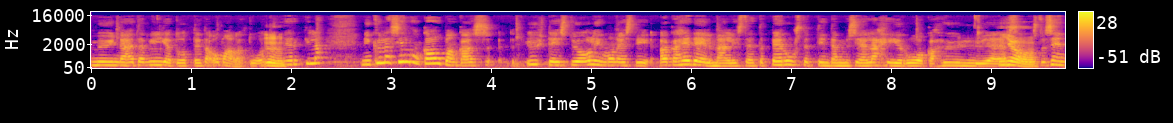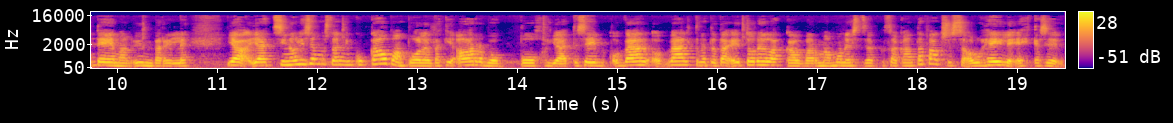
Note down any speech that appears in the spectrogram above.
myin näitä viljatuotteita omalla tuotemerkillä, mm. niin kyllä silloin kaupan kanssa yhteistyö oli monesti aika hedelmällistä, että perustettiin tämmöisiä lähiruokahyllyjä ja Joo. semmoista sen teeman ympärille. Ja, ja että siinä oli semmoista niin kuin kaupan puoleltakin arvopohjaa, että se ei välttämättä tai ei todellakaan varmaan monessakaan tapauksessa ollut heille ehkä se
